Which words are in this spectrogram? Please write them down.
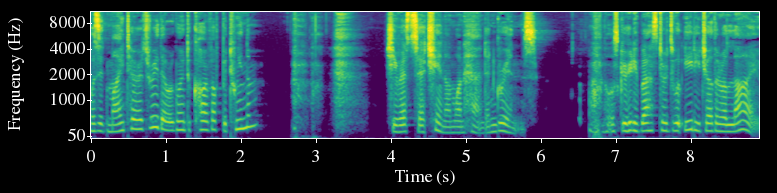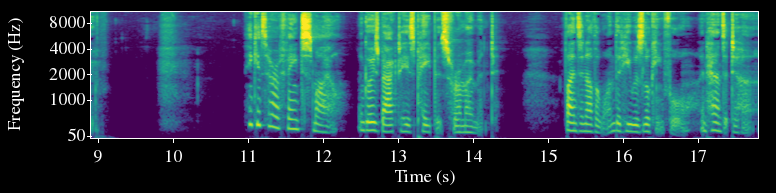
Was it my territory they were going to carve up between them? she rests her chin on one hand and grins. Those greedy bastards will eat each other alive. He gives her a faint smile and goes back to his papers for a moment. Finds another one that he was looking for and hands it to her.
